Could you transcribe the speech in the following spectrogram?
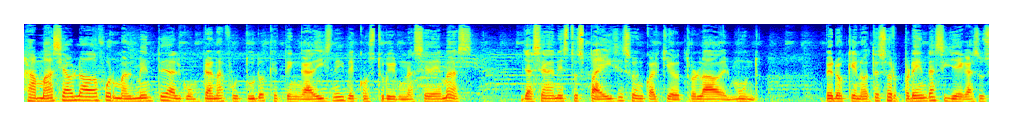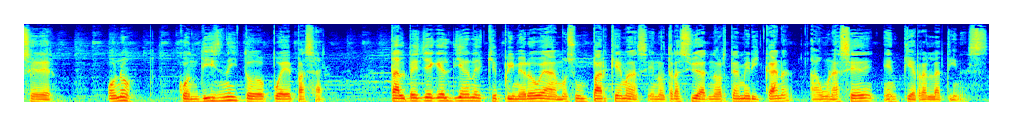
Jamás se ha hablado formalmente de algún plan a futuro que tenga Disney de construir una sede más, ya sea en estos países o en cualquier otro lado del mundo. Pero que no te sorprenda si llega a suceder. O no, con Disney todo puede pasar. Tal vez llegue el día en el que primero veamos un parque más en otra ciudad norteamericana a una sede en tierras latinas.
